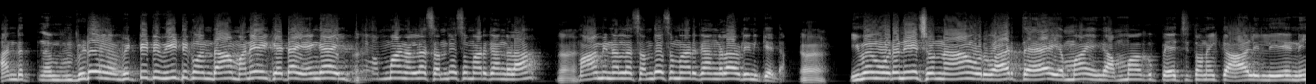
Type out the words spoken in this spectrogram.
அந்த விட விட்டுட்டு வீட்டுக்கு வந்தான் மனைவி கேட்டா ஏங்க இப்போ அம்மா நல்லா சந்தோஷமா இருக்காங்களா. மாமி நல்லா சந்தோஷமா இருக்காங்களா? அப்படின்னு கேட்டான் இவன் உடனே சொன்னான் ஒரு வார்த்தை எம்மா எங்க அம்மாவுக்கு பேச்சு துணைக்கு ஆள் இல்லையே நீ.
